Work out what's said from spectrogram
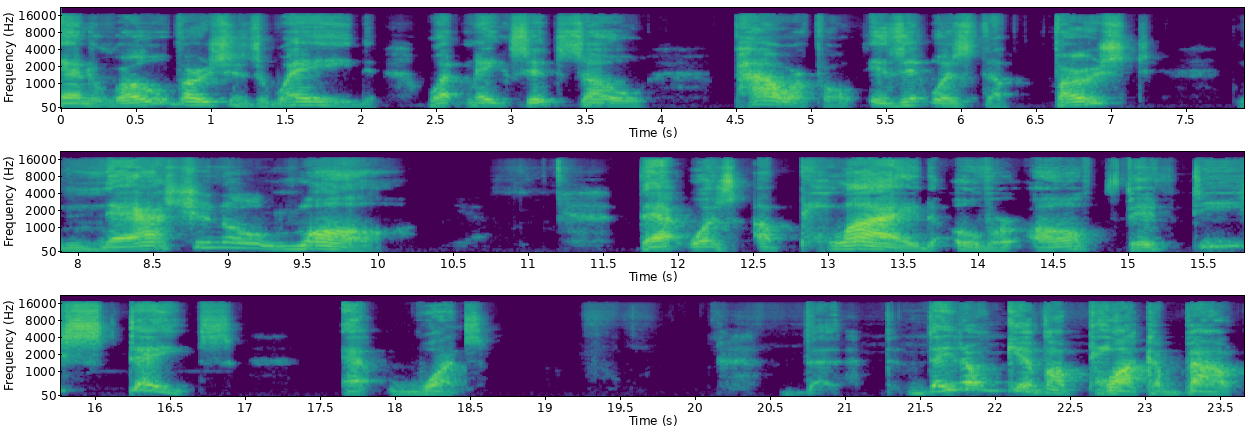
And Roe versus Wade, what makes it so powerful is it was the first national law that was applied over all 50 states at once. They don't give a pluck about,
